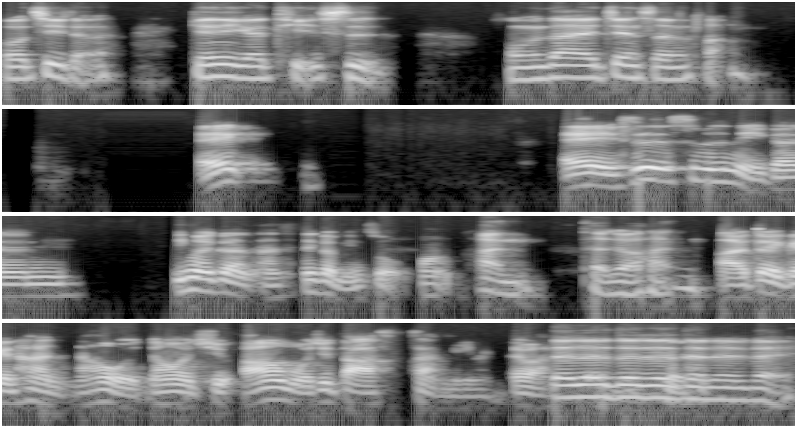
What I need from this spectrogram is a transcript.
我记得，给你一个提示。我们在健身房。哎，哎，是是不是你跟另外一个人？那个名字我忘了。汉，他叫汉。啊，对，跟汉。然后我，然后我去，然后我去搭讪你，对吧？对对对对对对对。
